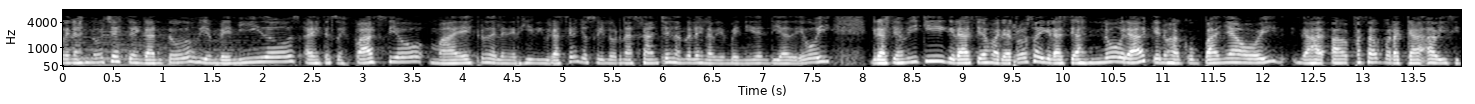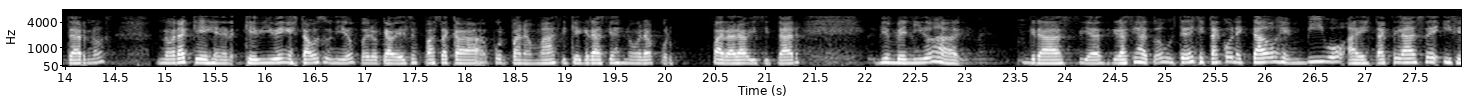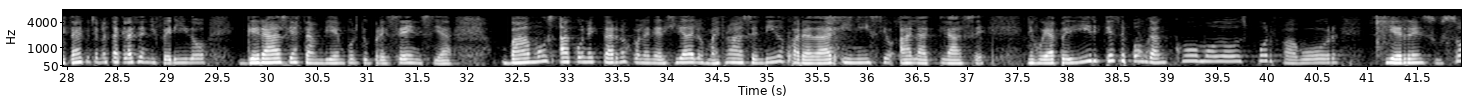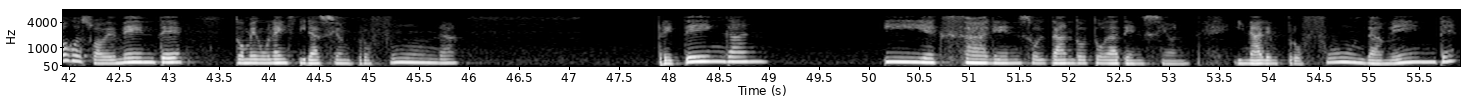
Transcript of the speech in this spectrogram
buenas noches, tengan todos bienvenidos a este su espacio, Maestros de la Energía y Vibración. Yo soy Lorna Sánchez dándoles la bienvenida el día de hoy. Gracias Vicky, gracias María Rosa y gracias Nora que nos acompaña hoy, ha, pasado por acá a visitarnos. Nora que, que vive en Estados Unidos pero que a veces pasa acá por Panamá, así que gracias Nora por parar a visitar. Bienvenidos a Gracias, gracias a todos ustedes que están conectados en vivo a esta clase y si estás escuchando esta clase en diferido, gracias también por tu presencia. Vamos a conectarnos con la energía de los maestros ascendidos para dar inicio a la clase. Les voy a pedir que se pongan cómodos, por favor, cierren sus ojos suavemente, tomen una inspiración profunda, retengan y exhalen soltando toda tensión. Inhalen profundamente,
